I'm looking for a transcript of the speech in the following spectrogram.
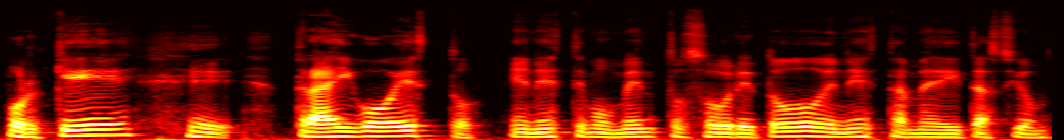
¿por qué eh, traigo esto en este momento, sobre todo en esta meditación?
